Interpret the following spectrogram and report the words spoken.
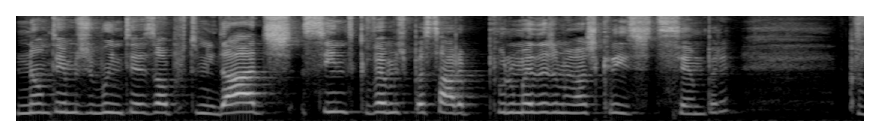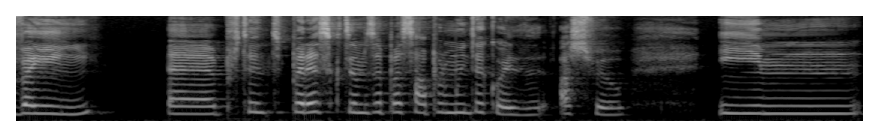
não temos muitas oportunidades. Sinto que vamos passar por uma das maiores crises de sempre que vem aí. Uh, portanto, parece que estamos a passar por muita coisa, acho eu. E, hum,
